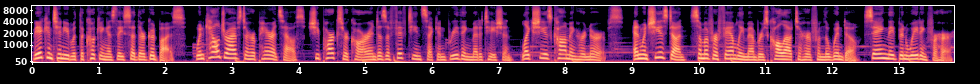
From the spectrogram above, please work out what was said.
Mia continued with the cooking as they said their goodbyes. When Cal drives to her parents' house, she parks her car and does a 15 second breathing meditation, like she is calming her nerves. And when she is done, some of her family members call out to her from the window, saying they've been waiting for her.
